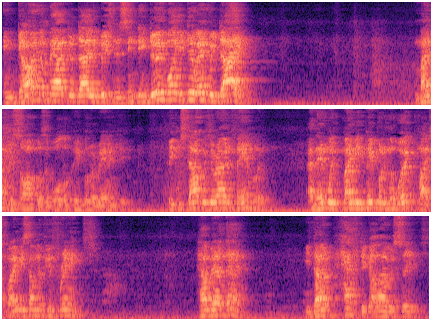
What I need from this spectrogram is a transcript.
In going about your daily business, in, in doing what you do every day, make disciples of all the people around you. You can start with your own family. And then with maybe people in the workplace, maybe some of your friends. How about that? You don't have to go overseas.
